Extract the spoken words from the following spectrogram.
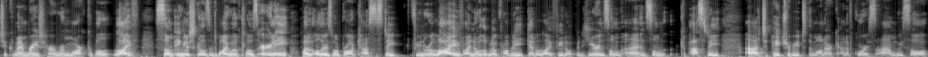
to commemorate her remarkable life. Some English schools in Dubai will close early, while others will broadcast the state funeral live. I know that we'll probably get a live feed up in here in some uh, in some capacity uh, to pay tribute to the monarch. And of course, um, we saw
